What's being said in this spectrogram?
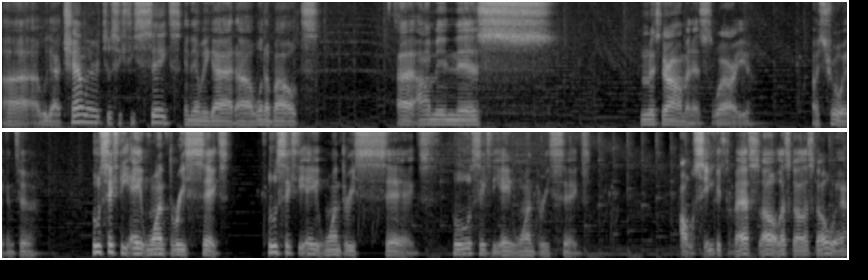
Uh, we got Chandler 266, and then we got uh, what about uh, Ominous, Mr. Ominous? Where are you? Oh, it's True Awaken too. 268 136. 268 136. 268 136. Oh, Secret's the best. Oh, let's go. Let's go with.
